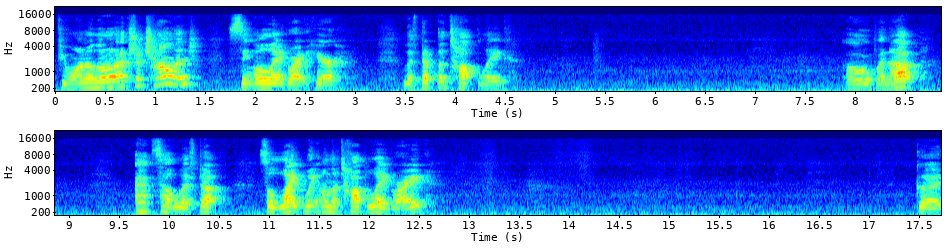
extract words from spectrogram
If you want a little extra challenge, single leg right here. Lift up the top leg. Open up. Exhale, lift up. So lightweight on the top leg, right? Good.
